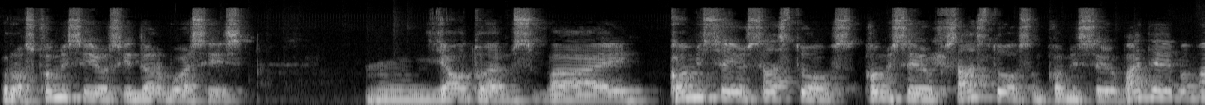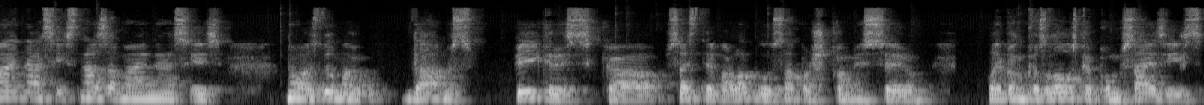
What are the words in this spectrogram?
kuros komisijos darbosies. Mm, jautājums, vai komisiju sastāvs, komisiju sastāvs un komisiju vadība mainīsies, nezamainīsies. Nu, es domāju, dāmas piekrist, ka saistībā ar Latvijas apakškomisiju, lai gan Kazlovska kungs aizies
